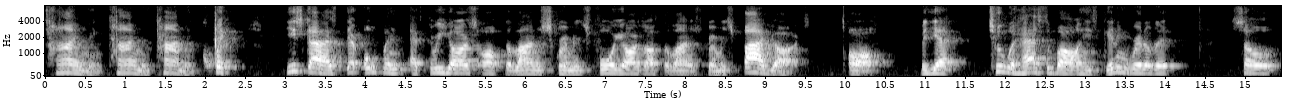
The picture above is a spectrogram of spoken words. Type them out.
timing, timing, timing, quick these guys, they're open at three yards off the line of scrimmage, four yards off the line of scrimmage, five yards off. But yet, Tua has the ball. He's getting rid of it. So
